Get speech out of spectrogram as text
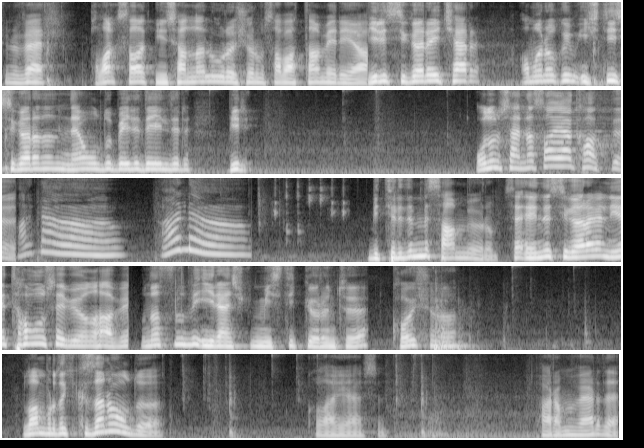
Şunu ver. Salak salak insanlarla uğraşıyorum sabahtan beri ya. Biri sigara içer. Aman okuyayım içtiği sigaranın ne olduğu belli değildir. Bir... Oğlum sen nasıl ayağa kalktın? Ana. Ana. Bitirdin mi sanmıyorum. Sen elinde sigarayla niye tavuğu seviyorsun abi? Bu nasıl bir iğrenç mistik görüntü? Koy şunu. Ulan buradaki kıza ne oldu? Kolay gelsin. Paramı ver de.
